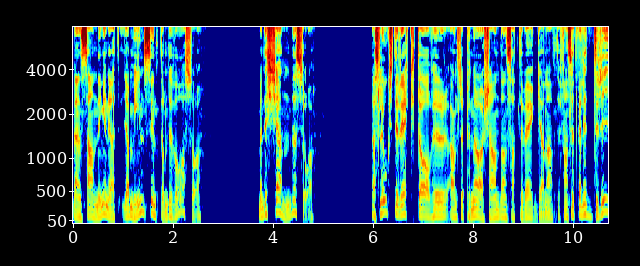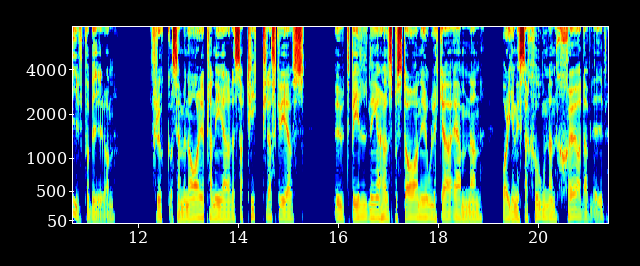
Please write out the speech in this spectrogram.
Men sanningen är att jag minns inte om det var så. Men det kändes så. Jag slogs direkt av hur entreprenörsandan satt i väggarna. Det fanns ett väldigt driv på byrån. Frukostseminarier planerades, artiklar skrevs, utbildningar hölls på stan i olika ämnen. Organisationen sköd av liv.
